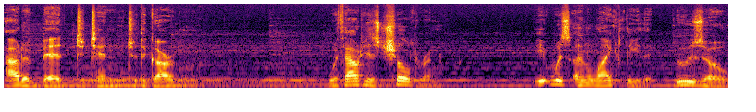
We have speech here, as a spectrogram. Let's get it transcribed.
out of bed to tend to the garden. Without his children, it was unlikely that Uzo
